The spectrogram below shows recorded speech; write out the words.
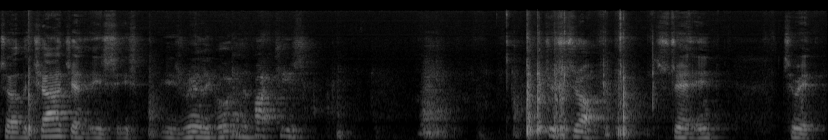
So the charger is, is, is really good and the batteries just drop straight in to it.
